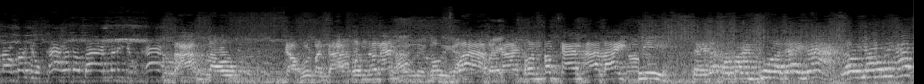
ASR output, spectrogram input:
เราก็อยู่ข้างรัฐบาลไม่ได้อยู่ข้างสามเรา กับประชาชนเท่านั้นว่าประชาชนต้องการอะไรที่แต่รัฐบาลชั่วได้หน้า เรายอมไหมครับ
